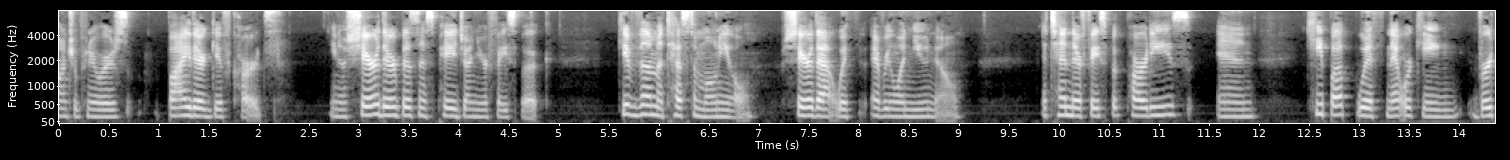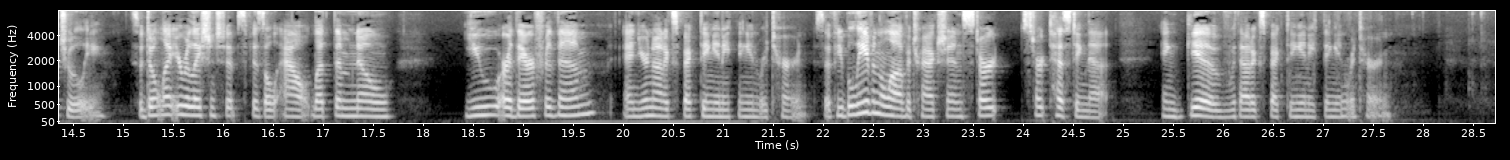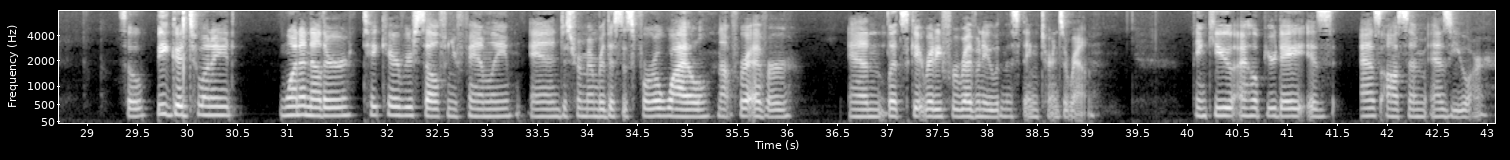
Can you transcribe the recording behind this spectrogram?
entrepreneurs, buy their gift cards, you know, share their business page on your Facebook Give them a testimonial. Share that with everyone you know. Attend their Facebook parties and keep up with networking virtually. So don't let your relationships fizzle out. Let them know you are there for them and you're not expecting anything in return. So if you believe in the law of attraction, start start testing that and give without expecting anything in return. So be good to one, one another, take care of yourself and your family, and just remember this is for a while, not forever. And let's get ready for revenue when this thing turns around. Thank you. I hope your day is as awesome as you are.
